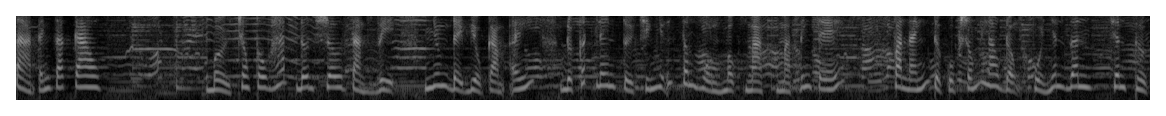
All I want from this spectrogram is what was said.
giả đánh giá cao. Bởi trong câu hát đơn sơ giản dị nhưng đầy biểu cảm ấy được cất lên từ chính những tâm hồn mộc mạc mà tinh tế, phản ánh được cuộc sống lao động của nhân dân chân thực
